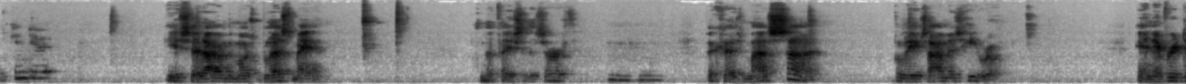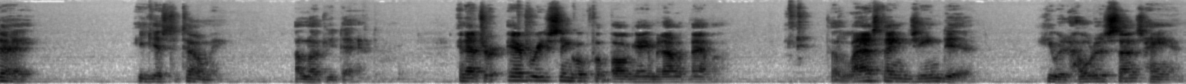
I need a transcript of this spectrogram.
You can do it. He said, I am the most blessed man on the face of this earth Mm-hmm. because my son believes I'm his hero. And every day he gets to tell me, I love you, Dad. And after every single football game at Alabama, the last thing Gene did, he would hold his son's hand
